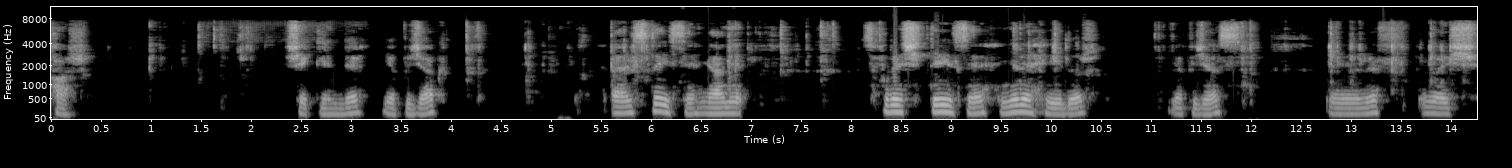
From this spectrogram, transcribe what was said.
par şeklinde yapacak. Else'de ise yani sıfır eşit değilse yine header yapacağız. E, refresh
